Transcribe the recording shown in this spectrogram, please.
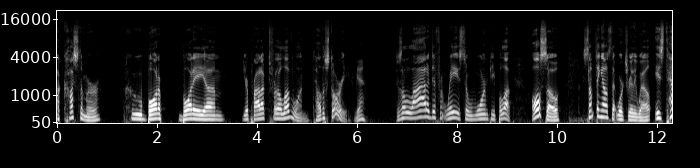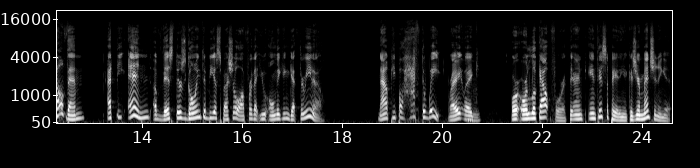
a customer who bought a bought a um your product for a loved one. Tell the story. Yeah. There's a lot of different ways to warm people up. Also, something else that works really well is tell them at the end of this, there's going to be a special offer that you only can get through email. Now people have to wait, right? Like, or or look out for it. They're anticipating it because you're mentioning it.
